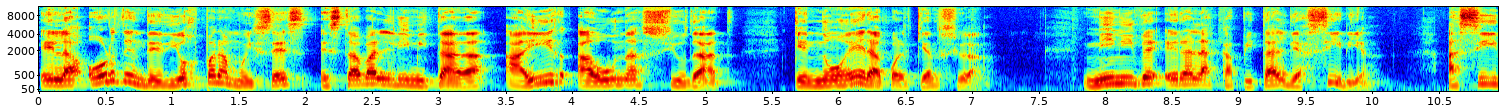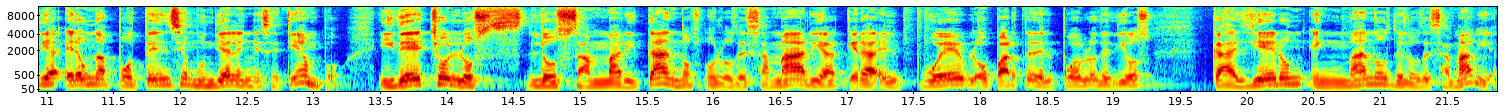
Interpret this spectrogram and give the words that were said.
la orden de Dios para Moisés estaba limitada a ir a una ciudad que no era cualquier ciudad. Nínive era la capital de Asiria. Asiria era una potencia mundial en ese tiempo. Y de hecho los, los samaritanos o los de Samaria, que era el pueblo o parte del pueblo de Dios, cayeron en manos de los de Samaria.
